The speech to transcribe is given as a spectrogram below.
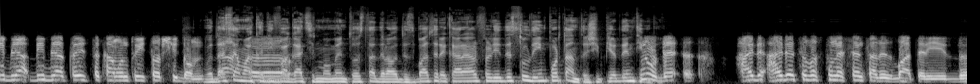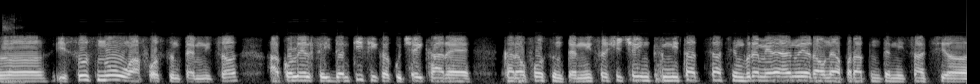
Biblia, Biblia trăită ca mântuitor și domn. Vă dați Da, seama că uh, divagați în momentul ăsta de la o dezbatere care altfel e destul de importantă și pierdem timp. Nu, de, haide, haideți să vă spun esența dezbaterii. De, Isus nu a fost în temniță, acolo el se identifică cu cei care, care au fost în temniță și cei întemnițați în vremea aia nu erau neapărat întemnițați uh,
